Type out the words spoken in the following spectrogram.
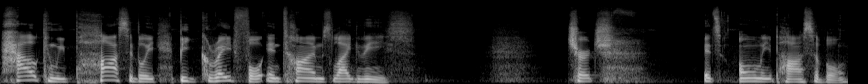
How can we possibly be grateful in times like these? Church, it's only possible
